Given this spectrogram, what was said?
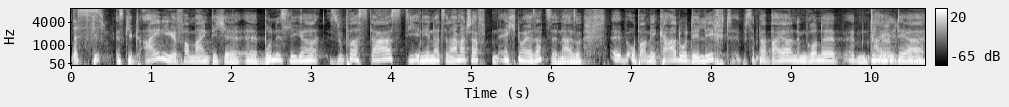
Es gibt, es gibt einige vermeintliche äh, Bundesliga-Superstars, die in ihren Nationalmannschaften echt nur Ersatz sind. Also äh, Upamecano, De Licht sind bei Bayern im Grunde ähm, Teil Mhm. der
